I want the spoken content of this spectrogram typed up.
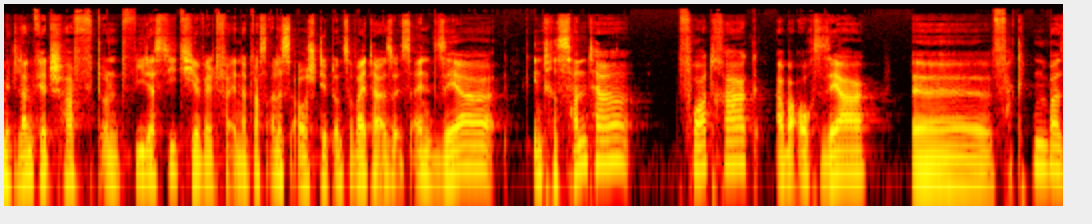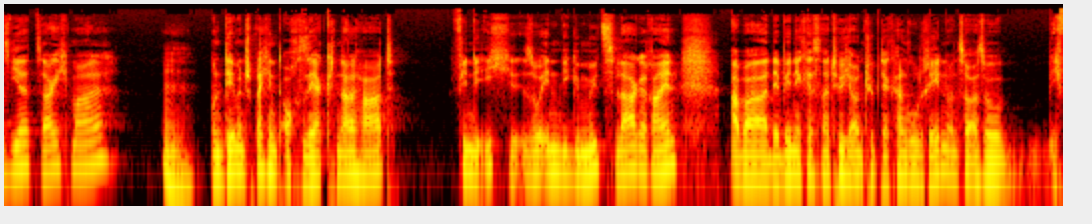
mit Landwirtschaft und wie das die Tierwelt verändert, was alles ausstirbt und so weiter. Also ist ein sehr interessanter Vortrag, aber auch sehr äh, faktenbasiert, sage ich mal. Und dementsprechend auch sehr knallhart, finde ich, so in die Gemütslage rein. Aber der Beneke ist natürlich auch ein Typ, der kann gut reden und so. Also ich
